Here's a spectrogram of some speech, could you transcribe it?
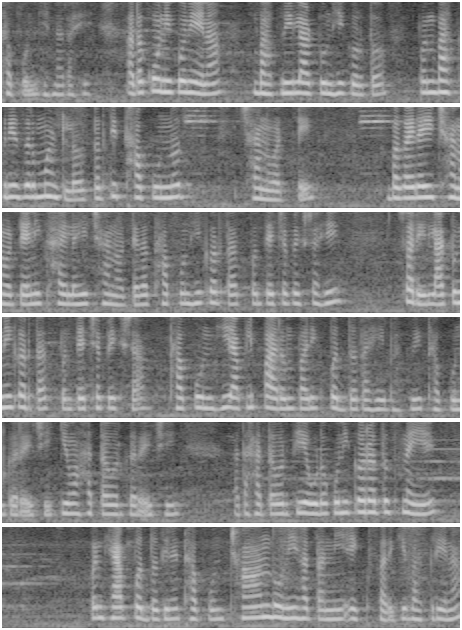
थापून घेणार आहे. आता कोणी कोणी आहे ना भाकरी लाटूनही करतं पण भाकरी जर म्हटलं तर ती थापूनच छान वाटते. बघायलाही छान वाटते आणि खायलाही छान वाटते. आता थापूनही करतात पण त्याच्यापेक्षाही सॉरी लाटूनही करतात पण त्याच्यापेक्षा थापून ही आपली पारंपरिक पद्धत आहे भाकरी थापून करायची किंवा हातावर करायची. आता हातावरती एवढं कोणी करतच नाही आहे पण ह्या पद्धतीने थापून छान दोन्ही हातांनी एकसारखी भाकरी आहे ना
